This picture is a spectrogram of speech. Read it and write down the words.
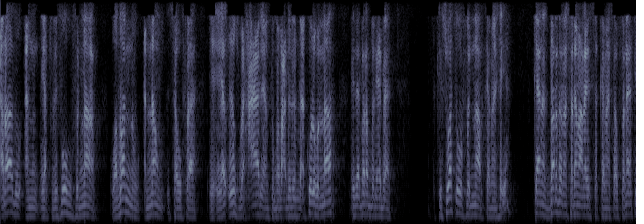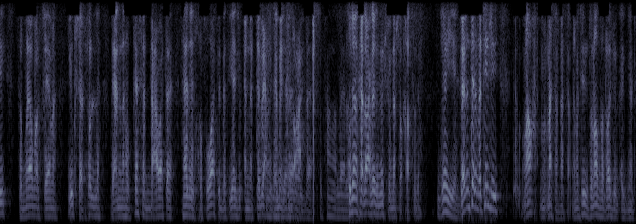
أرادوا أن يقذفوه في النار وظنوا أنهم سوف يصبح عاليا ثم بعد ذلك تأكله النار إذا برب العباد كسوته في النار كما هي كانت بردا والسلام عليه كما سوف نأتي ثم يوم القيامة يكسى الحلة لأنه كسد دعوة هذه الخطوات التي يجب أن نتبعها جميع كدعاء سبحان الله كلنا كدعاء لازم نشوف نفس الخط ده. جيد. لأن أنت لما تيجي مثلا مثلا لما تيجي تنظر رجل أجنبي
